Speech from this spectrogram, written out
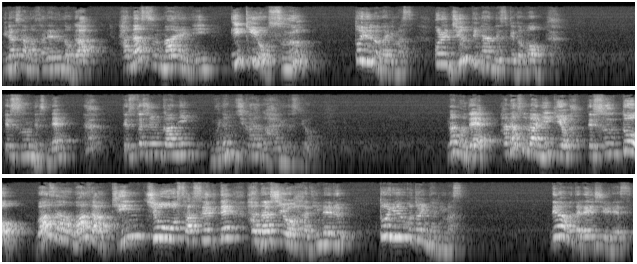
皆さんがされるのが話す前に息を吸うというのがあります。これ準備なんですけどもで吸うんですね。で吸った瞬間に胸に力が入るんですよ。なので話す前に息をって吸うとわざわざ緊張させて話を始めるということになります。ではまた練習です。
